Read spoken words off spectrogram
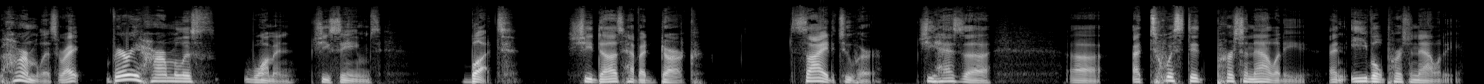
Harmless, right? Very harmless woman, she seems. But she does have a dark side to her. She has a, uh, a twisted personality, an evil personality.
